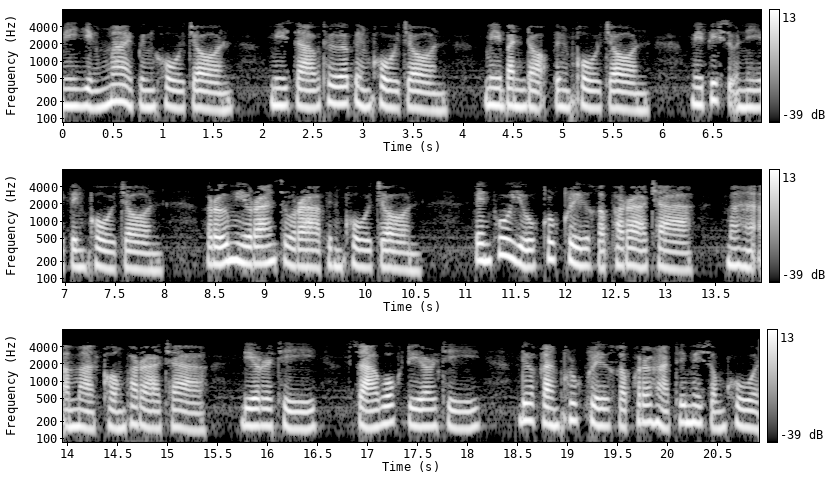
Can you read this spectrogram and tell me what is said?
มีหญิงไม้เป็นโคจร มีสาวเธอเป็นโคจร มีบันดาะเป็นโคจร มีภิกษุณีเป็นโคจร หรือมีร้านสุราเป็นโคจร เป็นผู้อยู่คลุกคลีกับพระราชา มหาอมาตย์ของพระราชาเดียรถีสาวกเดียรถีด้วยการคลุกคลีกับพระหัตที่ไม่สมควร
